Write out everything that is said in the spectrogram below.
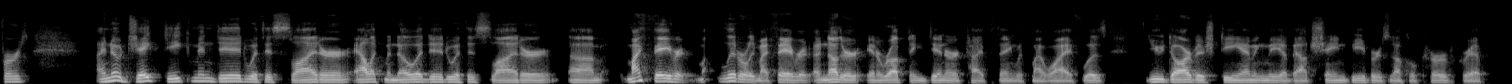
first. I know Jake Diekman did with his slider. Alek Manoah did with his slider. Um, my favorite, literally my favorite, another interrupting dinner type thing with my wife was Yu Darvish DMing me about Shane Bieber's knuckle curve grip.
